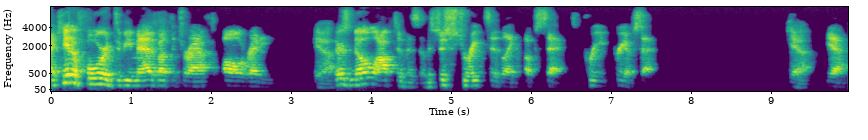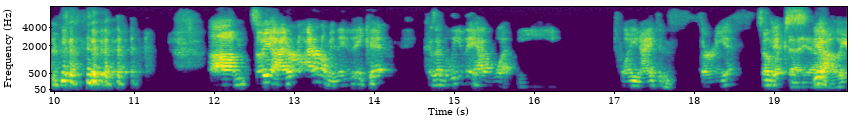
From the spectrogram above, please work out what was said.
I can't afford to be mad about the draft already. yeah, There's no optimism. It's just straight to like upset, pre pre upset. yeah. Yeah. um. So yeah, I don't. I don't know. I mean, they they can because I believe they have what the 29th and 30th Something like picks. that. Yeah. yeah, like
